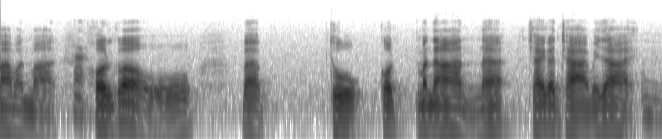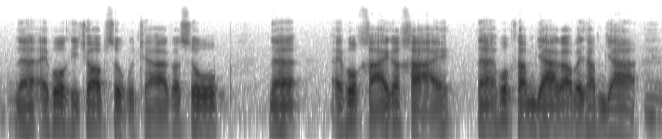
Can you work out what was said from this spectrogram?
มามันมาค่ะคนก็โอ้โหแบบถูกกดมานานนะฮะใช้กัญชาไม่ได้อืมนะไอ้พวกที่ชอบสูบกัญชาก็สูบนะฮะไอ้พวกขายก็ขายนะพวกทำยาก็เอาไปทำยาอืม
